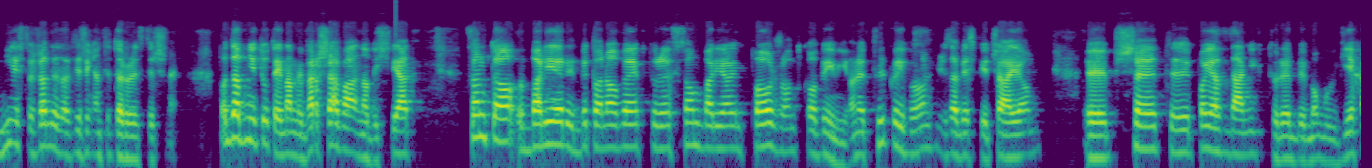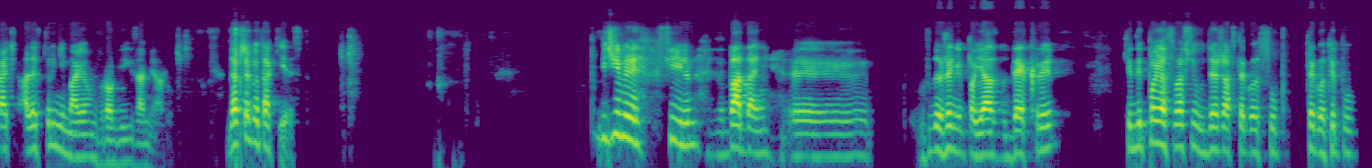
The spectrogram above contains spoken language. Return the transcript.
nie jest to żadne zabezpieczenie antyterrorystyczne. Podobnie tutaj mamy Warszawa, Nowy Świat. Są to bariery betonowe, które są barierami porządkowymi. One tylko i wyłącznie zabezpieczają y, przed y, pojazdami, które by mogły wjechać, ale które nie mają wrogich zamiarów. Dlaczego tak jest? Widzimy film z badań y, uderzenie pojazdu Dekry, kiedy pojazd właśnie uderza w tego, tego typu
